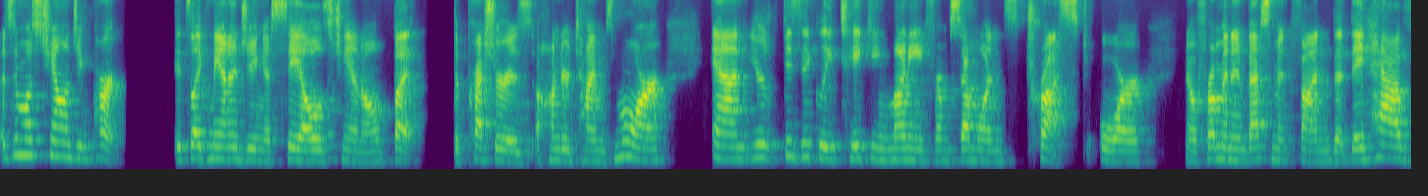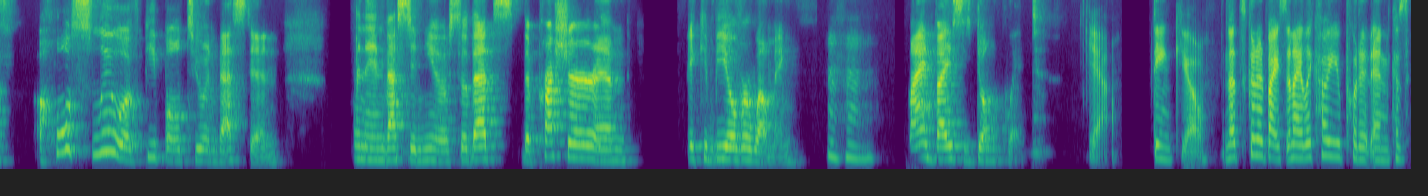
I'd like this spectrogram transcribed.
that's the most challenging part. It's like managing a sales channel, but the pressure is a hundred times more. And you're physically taking money from someone's trust or you know from an investment fund that they have a whole slew of people to invest in and they invest in you. So that's the pressure and it can be overwhelming. Mm-hmm. My advice is don't quit. Yeah. Thank you. That's good advice. And I like how you put it in because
